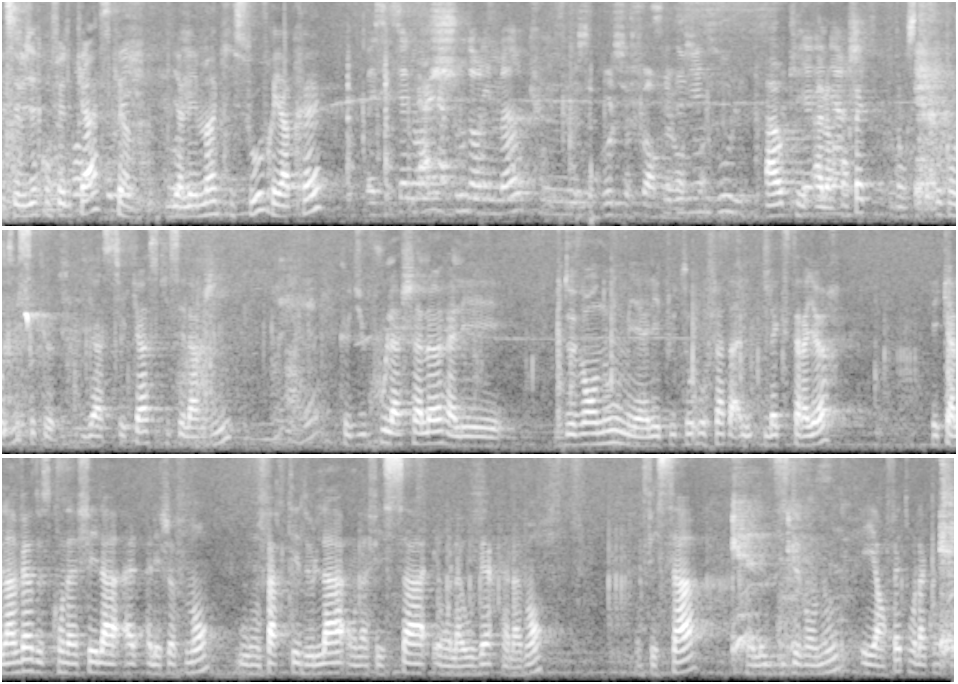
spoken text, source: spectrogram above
Et ça veut dire qu'on fait le casque, il y a les mains qui s'ouvrent, et après Bah, c'est tellement chaud dans les mains que cette boule se forme ça devient une boule. Ah ok, alors en fait, donc, ce qu'il faut qu'on se dise, c'est qu'il y a ce casque qui s'élargit, que du coup la chaleur elle est devant nous, mais elle est plutôt offerte à l'extérieur, et qu'à l'inverse de ce qu'on a fait là à, l'échauffement, où on partait de là, on a fait ça et on l'a ouverte à l'avant, on fait ça, elle existe devant nous, et en fait on la conserve.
